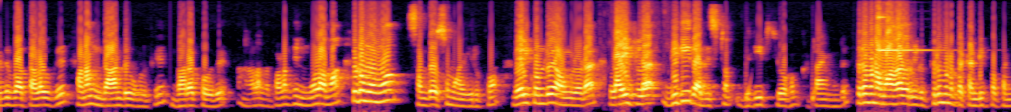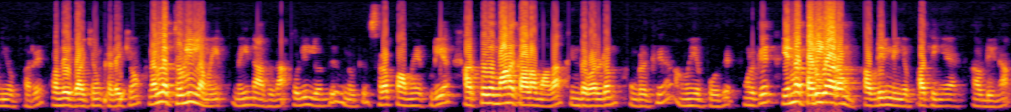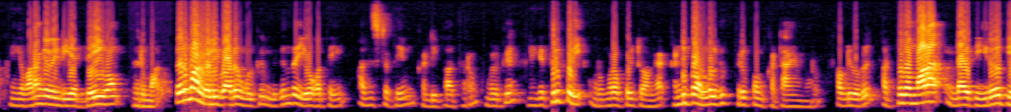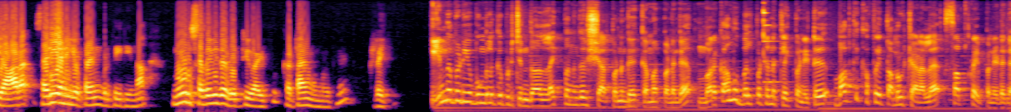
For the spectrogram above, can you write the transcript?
எதிர்பார்த்த அளவுக்கு பணம் இந்த ஆண்டு உங்களுக்கு வரப்போகுது. அதனால அந்த பணத்தின் மூலமா குடும்பமும் சந்தோஷமாக இருக்கும். மேற்கொண்டு அவங்களோட லைஃப்ல திடீர் அதிர்ஷ்டம் திடீர் யோகம் கட்டாயம் உண்டு. திருமணமாகாதவர்களுக்கு திருமணத்தை கண்டிப்பா பண்ணி வைப்பாரு. குழந்தை பாக்கியம் கிடைக்கும். நல்ல தொழில் அமையும் மெயினா அதுதான். தொழில் வந்து உங்களுக்கு சிறப்பாக அமையக்கூடிய அற்புதமான காலமாக தான் இந்த வருடம் உங்களுக்கு அமைய போகுது உங்களுக்கு என்ன பரிகாரம் அப்படின்னு நீங்க பாத்தீங்க அப்படின்னா நீங்க வணங்க வேண்டிய தெய்வம் பெருமாள். பெருமாள் வழிபாடு உங்களுக்கு மிகுந்த யோகத்தையும் அதிர்ஷ்டத்தையும் கண்டிப்பா தரும். உங்களுக்கு நீங்க திருப்பதி ஒரு முறை போயிட்டு வாங்க. கண்டிப்பா உங்களுக்கு திருப்பம் கட்டாயம் வரும். அப்படி ஒரு அற்புதமான ரெண்டாயிரத்தி இருபத்தி ஆறை சரியா நீங்க பயன்படுத்திக்கிட்டீங்கன்னா நூறு சதவீத வெற்றி வாய்ப்பு கட்டாயம் உங்களுக்கு கிடைக்கும். இந்த வீடியோ உங்களுக்கு பிடிச்சிருந்தா லைக் பண்ணுங்க ஷேர் பண்ணுங்க கமெண்ட் பண்ணுங்க. மறக்காம பெல் பட்டனை கிளிக் பண்ணிட்டு பக்தி கஃபே தமிழ் சேனலை சப்ஸ்கிரைப் பண்ணிடுங்க.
